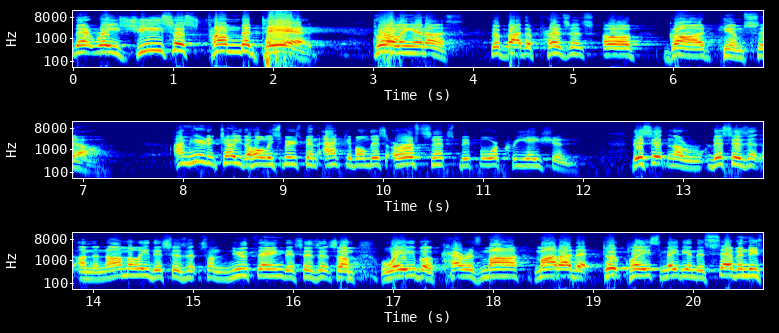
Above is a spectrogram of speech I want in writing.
that raised Jesus from the dead dwelling in us the, by the presence of God Himself. I'm here to tell you the Holy Spirit's been active on this earth since before creation. This isn't, a, this isn't an anomaly. This isn't some new thing. This isn't some wave of charismata that took place maybe in the 70s.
